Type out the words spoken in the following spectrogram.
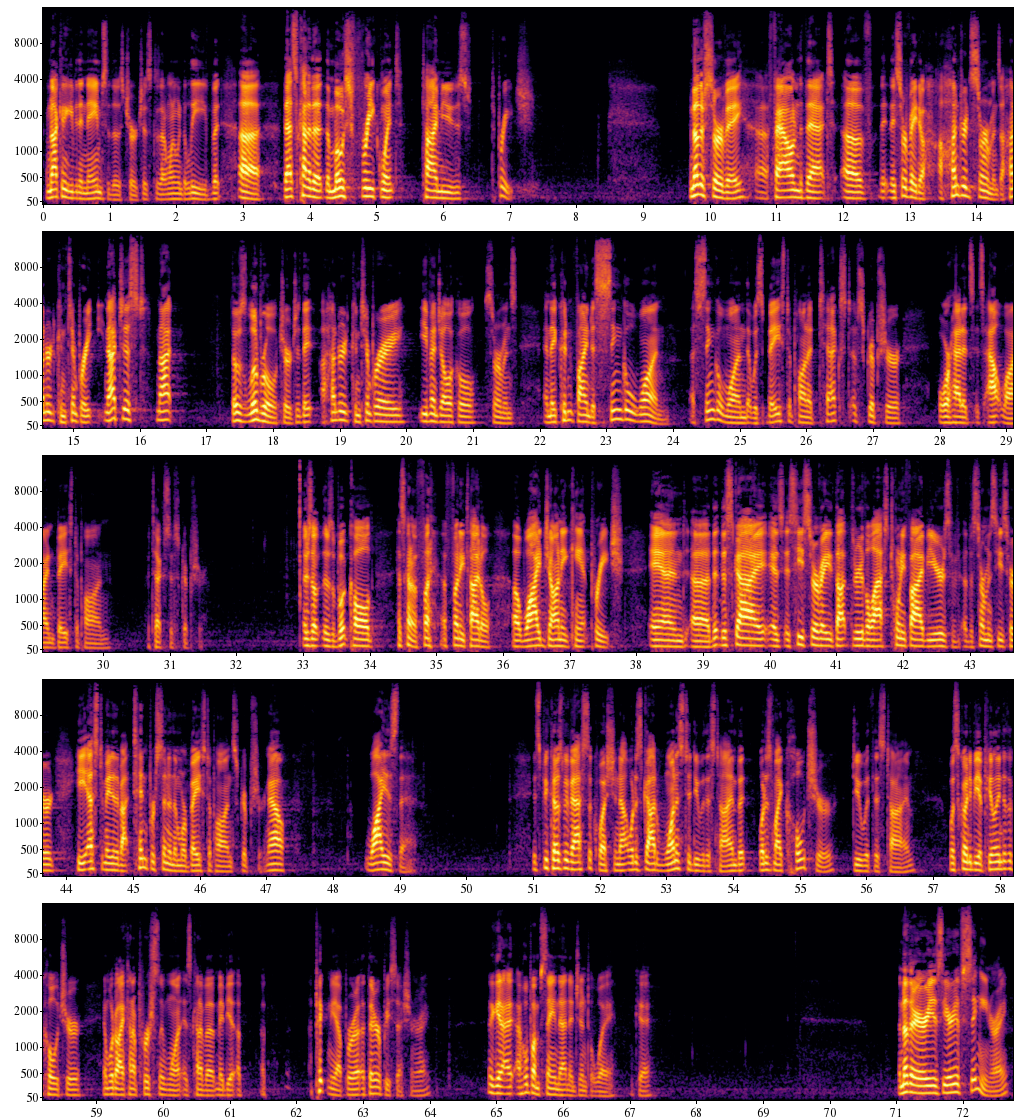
I'm not going to give you the names of those churches because I want anyone to leave, but uh, that's kind of the, the most frequent time used to preach. Another survey uh, found that of they surveyed a hundred sermons, a hundred contemporary, not just not those liberal churches, they, 100 contemporary evangelical sermons, and they couldn't find a single one, a single one that was based upon a text of Scripture or had its, its outline based upon a text of Scripture. There's a, there's a book called, has kind of a, fun, a funny title, uh, Why Johnny Can't Preach. And uh, th- this guy, as, as he surveyed, thought through the last 25 years of, of, the sermons he's heard, he estimated about 10% of them were based upon Scripture. Now, why is that? It's because we've asked the question not what does God want us to do with this time, but what does my culture do with this time? What's going to be appealing to the culture, and what do I kind of personally want as kind of a maybe a, a, a pick me up or a, a, therapy session, right? And again, I, I hope I'm saying that in a gentle way, okay? Another area is the area of singing, right?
